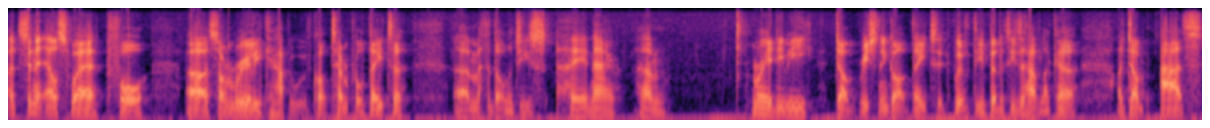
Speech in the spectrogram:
I'd seen it elsewhere before, uh, so I'm really happy we've got temporal data uh, methodologies here now. Um, MariaDB dump recently got updated with the ability to have like a, a dump as,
